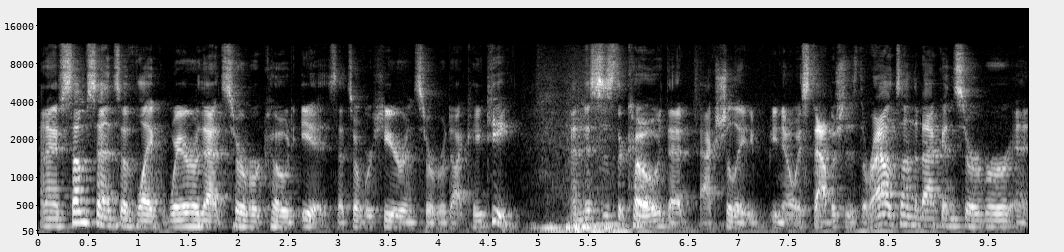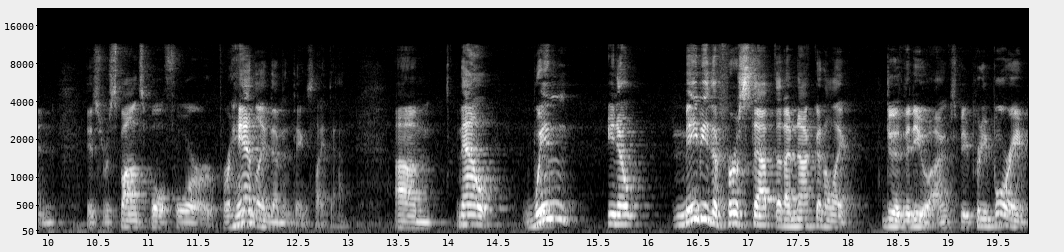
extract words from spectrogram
and I have some sense of like where that server code is. That's over here in server.kt. And this is the code that actually, you know, establishes the routes on the backend server and is responsible for, for handling them and things like that. Um, now, when, you know, maybe the first step that I'm not going to like do a video on, it'd be pretty boring,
